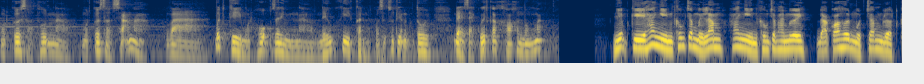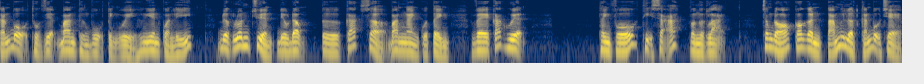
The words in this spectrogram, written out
một cơ sở thôn nào, một cơ sở xã nào và bất kỳ một hộ gia đình nào nếu khi cần có sự xuất hiện của tôi để giải quyết các khó khăn vướng mắc. Nhiệm kỳ 2015-2020 đã có hơn 100 lượt cán bộ thuộc diện Ban Thường vụ tỉnh ủy Hưng Yên quản lý được luân chuyển điều động từ các sở ban ngành của tỉnh về các huyện, thành phố, thị xã và ngược lại. Trong đó có gần 80 lượt cán bộ trẻ.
